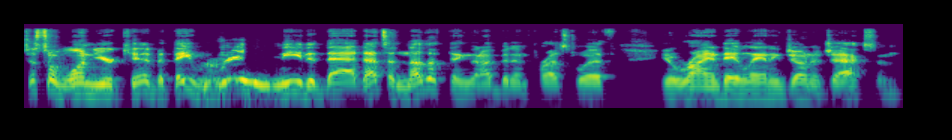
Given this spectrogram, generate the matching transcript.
just a one year kid, but they really needed that. That's another thing that I've been impressed with. You know, Ryan Day landing Jonah Jackson.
